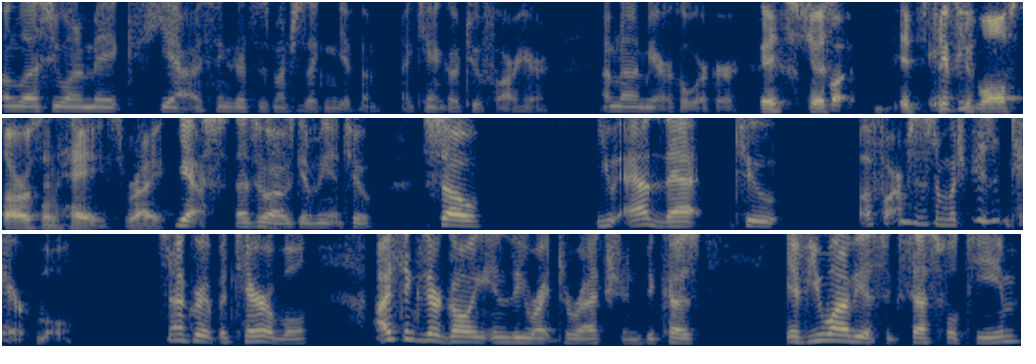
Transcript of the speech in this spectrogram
Unless you want to make, yeah, I think that's as much as I can give them. I can't go too far here. I'm not a miracle worker. It's just, But it's the two you- All Stars and Hayes, right? Yes, that's who I was giving it to. So you add that to a farm system which isn't terrible. It's not great, but terrible. I think they're going in the right direction because if you want to be a successful team,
